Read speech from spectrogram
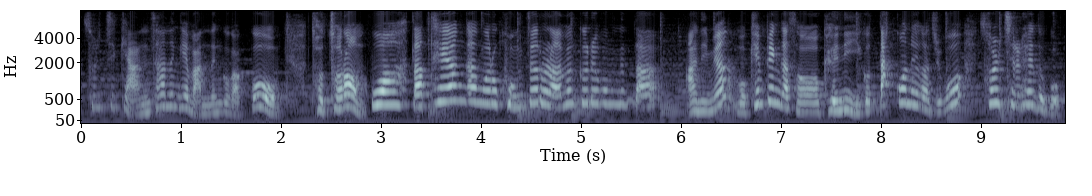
솔직히 안 사는 게 맞는 것 같고 저처럼 와나 태양광으로 공짜로 라면 끓여 먹는다 아니면 뭐 캠핑 가서 괜히 이거 딱 꺼내가지고 설치를 해두고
